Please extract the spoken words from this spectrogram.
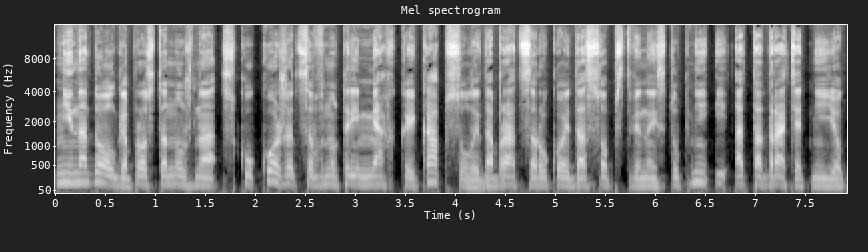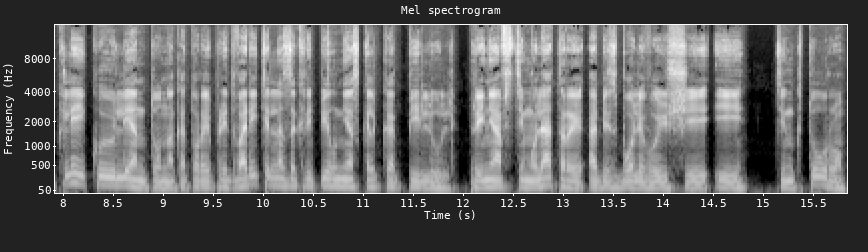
Ненадолго, просто нужно скукожиться внутри мягкой капсулы, добраться рукой до собственной ступни и отодрать от нее клейкую ленту, на которой предварительно закрепил несколько пилюль. Приняв стимуляторы, обезболивающие и тинктуру,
